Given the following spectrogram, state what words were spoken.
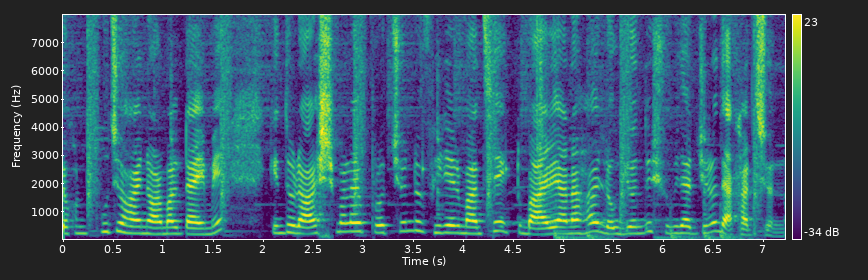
যখন পুজো হয় নর্মাল টাইমে কিন্তু রাসমালার প্রচণ্ড ভিড়ের মাঝে একটু বাইরে আনা হয় লোকজনদের সুবিধার জন্য দেখার জন্য।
